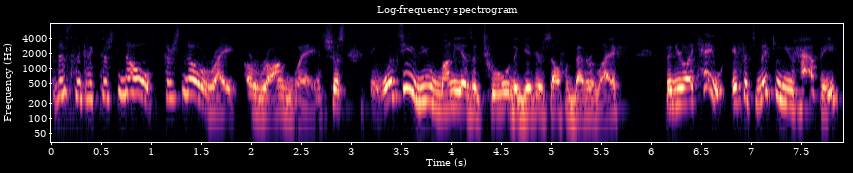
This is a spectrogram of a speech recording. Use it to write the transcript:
And just like, like there's no there's no right or wrong way. It's just once you view money as a tool to give yourself a better life, then you're like, hey, if it's making you happy,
